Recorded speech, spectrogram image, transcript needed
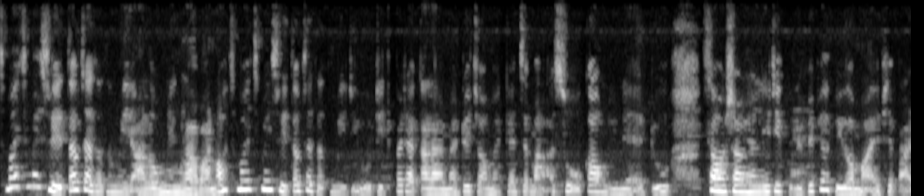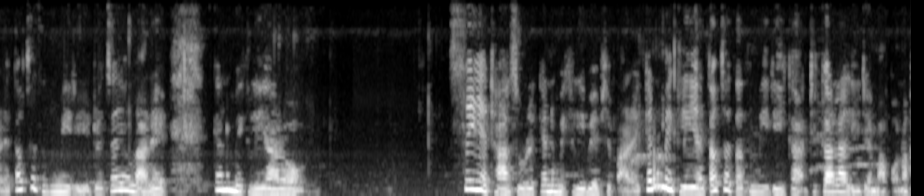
ကျမကျမဆွေတောက်ကြသမီးအားလုံးမင်္ဂလာပါနော်ကျမကျမဆွေတောက်ကြသမီးတွေကိုဒီတစ်ပတ်ကကာလမှာတွေ့ကြမှာကံကျမအစိုးအကောင့်နေနဲ့အတူဆောင်းဆောင်ရန်လေးတွေကိုလည်းပြပြပေးရမှာဖြစ်ပါတယ်တောက်ကြသမီးတွေအတွက်ကြားရောက်လာတဲ့ကံနမိတ်ကလေးကတော့ စိတ်ရထားဆိုတဲ့ကန်နမစ်ကလေးပဲဖြစ်ပါတယ်ကန်နမစ်ကလေးကတောက်ကြတဲ့သမီးတွေကဒီကာလလေးထဲမှာပေါ့နော်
